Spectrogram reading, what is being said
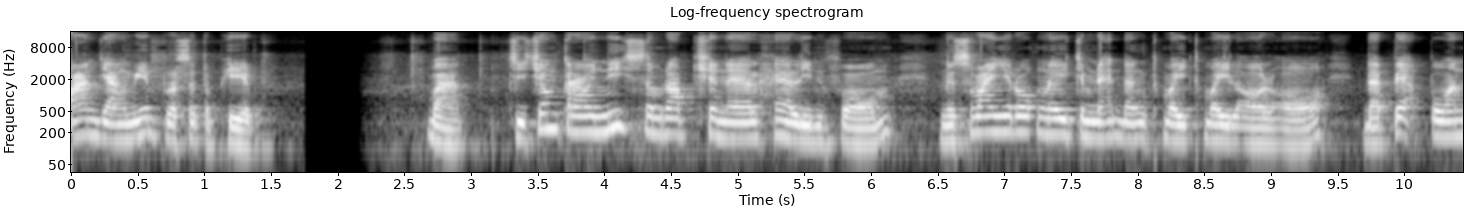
បានយ៉ាងមានប្រសិទ្ធភាពបាទ ជាចុងក្រោយនេះសម្រាប់ Channel Helin Form នៅស្វែងរកនៅចំណេះដឹងថ្មីថ្មីល្អល្អដែលពាក់ព័ន្ធ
